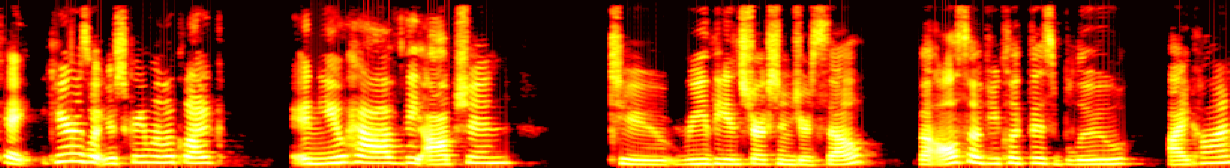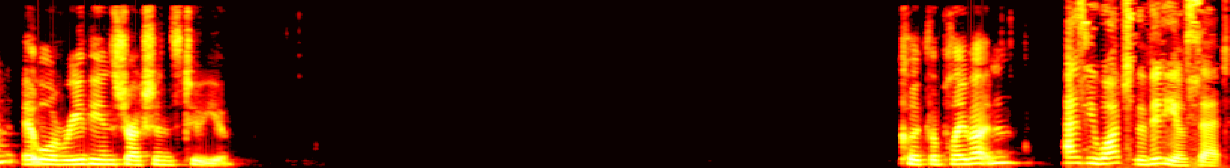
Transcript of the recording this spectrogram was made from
Okay, here's what your screen will look like. And you have the option to read the instructions yourself, but also if you click this blue icon, it will read the instructions to you. Click the play button. As you watch the video set,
